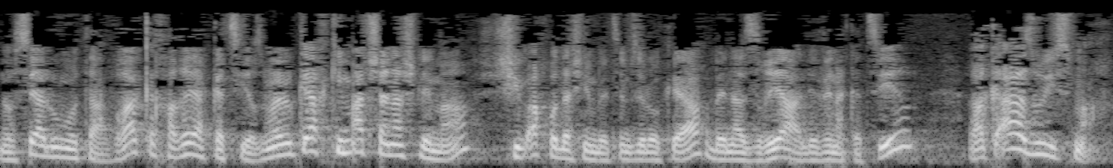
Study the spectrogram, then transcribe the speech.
נושא אלומותיו, רק אחרי הקציר. זאת אומרת, לוקח כמעט שנה שלמה, שבעה חודשים בעצם זה לוקח, בין הזריעה לבין הקציר, רק אז הוא ישמח.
